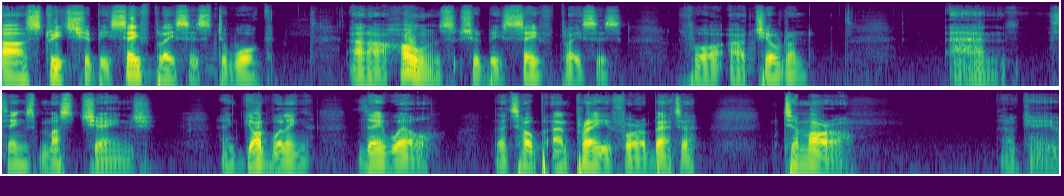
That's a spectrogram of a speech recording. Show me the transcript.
our streets should be safe places to walk, and our homes should be safe places for our children. And things must change, and God willing, they will. Let's hope and pray for a better tomorrow. Okay.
